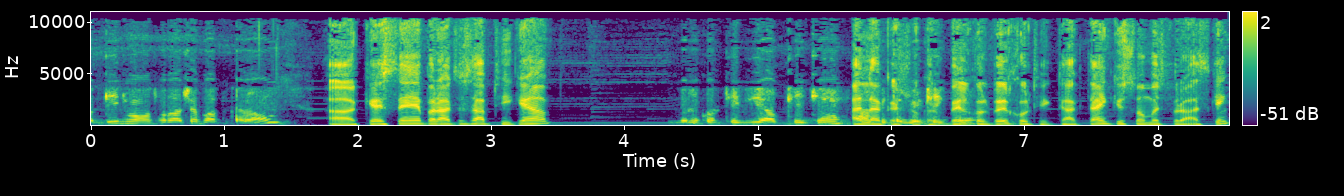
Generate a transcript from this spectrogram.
अब्दीन मोहम्मद पराचा बात कर रहा हूँ। कैसे हैं पराचा साहब? ठीक हैं आप? बिल्कुल ठीक जी आप ठीक हैं? अल्लाह का शुक्र बिल्कुल बिल्कुल ठीक ठाक। Thank you so much for asking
